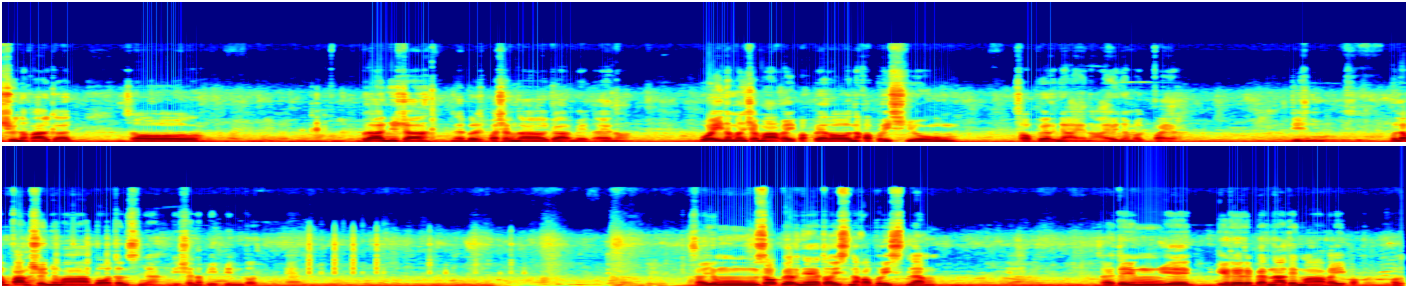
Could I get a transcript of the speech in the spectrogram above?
issue na kagad. So, brand new siya. Never pa siyang nagamit. Ayan o. Buhay naman siya mga kaipak pero naka-freeze yung software niya. Ayan o. Ayaw niya mag-fire. Di, walang function yung mga buttons niya. Hindi siya napipindot. Ayan. So yung software niya ito is naka-freeze lang. Ayan. So ito yung i-repair natin mga kaipak for.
